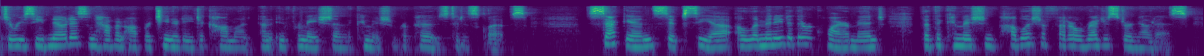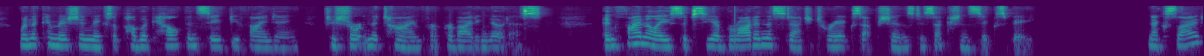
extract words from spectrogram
to receive notice and have an opportunity to comment on information the Commission proposed to disclose. Second, CPSIA eliminated the requirement that the commission publish a Federal Register notice when the commission makes a public health and safety finding to shorten the time for providing notice. And finally, CPSIA broadened the statutory exceptions to Section 6B. Next slide.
